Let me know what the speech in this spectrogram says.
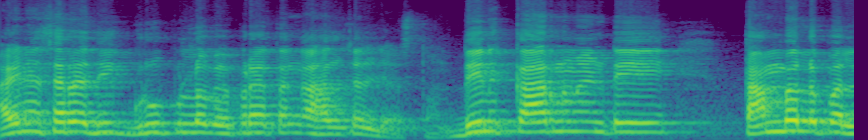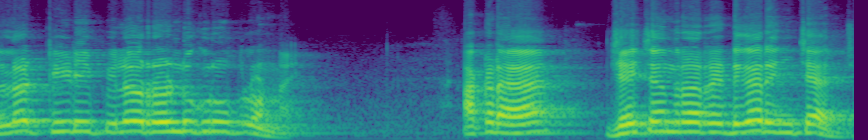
అయినా సరే అది గ్రూపుల్లో విపరీతంగా హల్చల్ చేస్తాం. దీనికి కారణం ఏంటి? తంబెల్లపల్లిలో టీడీపీలో రెండు గ్రూపులు ఉన్నాయి. అక్కడ జయచంద్రారెడ్డి గారు ఇన్ఛార్జ్.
